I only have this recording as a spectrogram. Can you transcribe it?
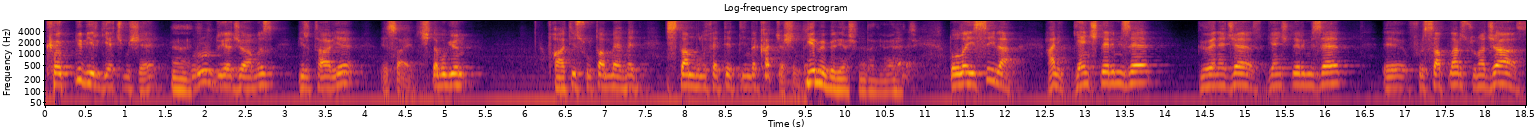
Köklü bir geçmişe, Evet. gurur duyacağımız bir tarihe e, sahip. İşte bugün Fatih Sultan Mehmet İstanbul'u fethettiğinde kaç yaşında? 21 yaşında diyor evet. Dolayısıyla hani gençlerimize güveneceğiz, gençlerimize e, fırsatlar sunacağız.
